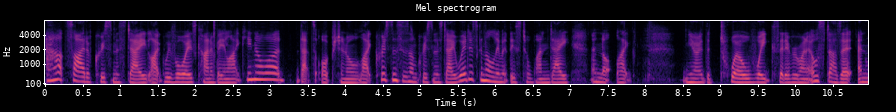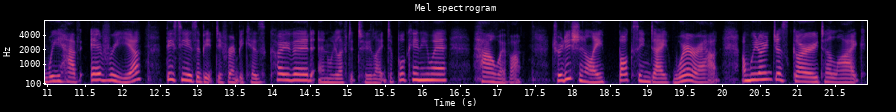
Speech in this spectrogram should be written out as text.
outside of Christmas Day, like we've always kind of been like, you know what, that's optional. Like Christmas is on Christmas Day. We're just going to limit this to one day and not like you know, the 12 weeks that everyone else does it. And we have every year. This year is a bit different because COVID and we left it too late to book anywhere. However, traditionally, Boxing Day, we're out and we don't just go to like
